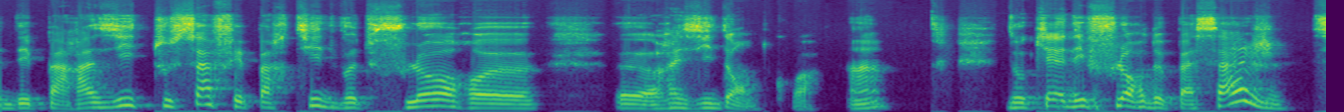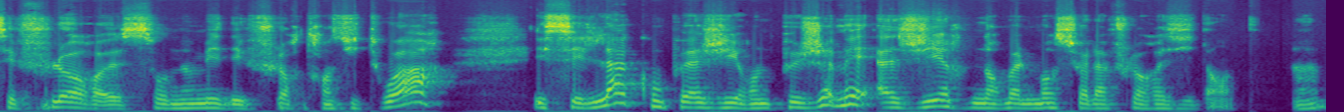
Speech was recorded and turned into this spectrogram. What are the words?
des parasites. Tout ça fait partie de votre flore résidente, quoi. Hein. Donc il y a des flores de passage. Ces flores sont nommées des flores transitoires, et c'est là qu'on peut agir. On ne peut jamais agir normalement sur la flore résidente. Hein.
